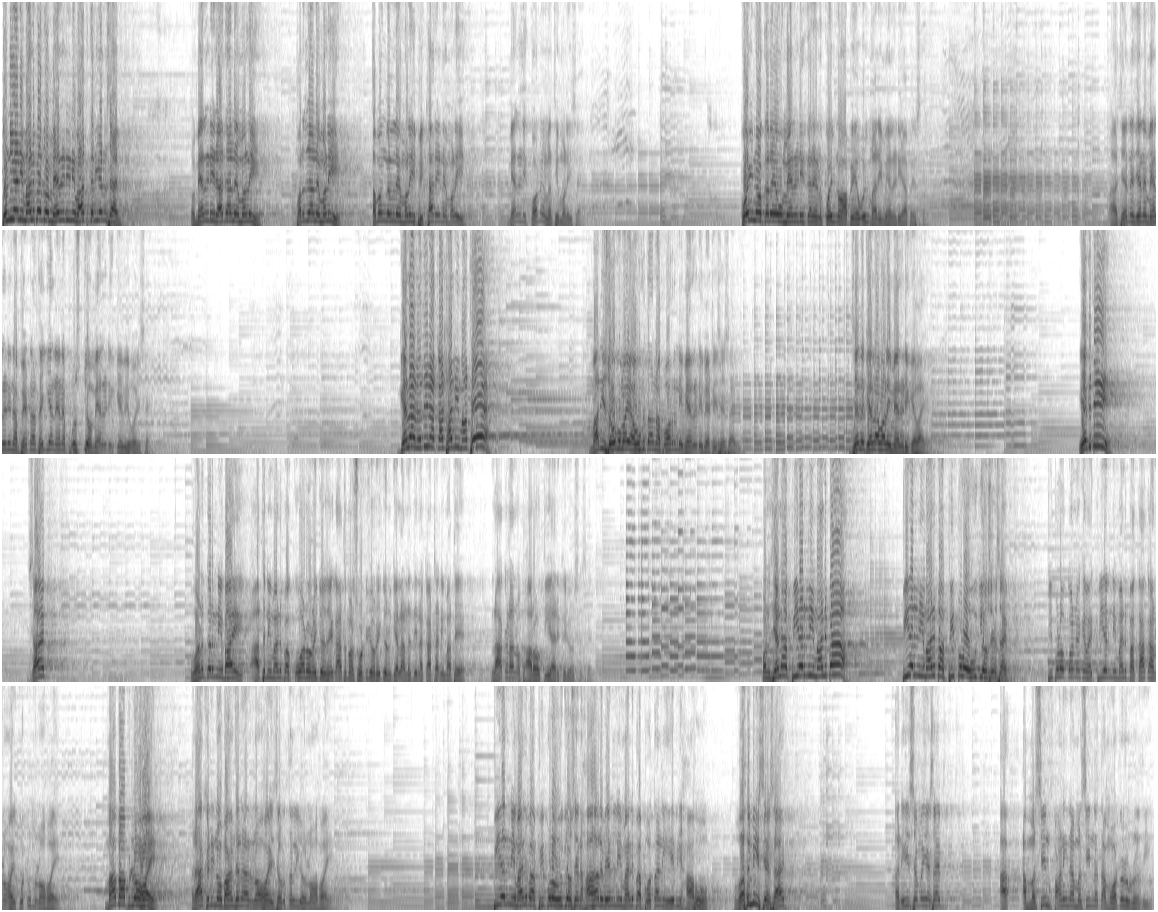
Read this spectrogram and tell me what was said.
દુનિયાની માલિકા જો મેલડીની વાત કરીએ ને સાહેબ, તો મેલડી રાજાને મળી, પ્રજાને મળી, તમંગલને મળી, ભિખારીને મળી. મેલડી કોને નથી મળી સાહેબ? કોઈ નો કરે એવું મેલડી કરે ને કોઈ નો આપે એવું મારી મેલડી આપે છે આ જેને જેને મેલડીના ભેટા થઈ ગયા ને એને પૂછજો મેલડી કેવી હોય છે ગેલા નદીના કાંઠાની માથે મારી જોગમાયા ઉગતાના પોરની મેલડી બેઠી છે સાહેબ. જેને ગેલાવાળી મેલડી કહેવાય. એક દી સાહેબ, વણકરની બાઈ હાથની માલિપા કુવાડો રહી ગયો છે, એક હાથમાં સોટીયો રહી ગયો ગેલા નદીના કાંઠાની માથે લાકડાનો ભારો તૈયાર કર્યો છે સાહેબ. પણ જેના પિયરની માલિપા પિયરની માલિપા પીપળો ઉગ્યો છે સાહેબ. પીપળો કોને કહેવાય? પિયરની માલિપા કાકા નો હોય, કુટુંબ ન હોય મા બાપ ન હોય, રાખડીનો બાંધનાર ન હોય, જવતલિયો ન હોય. પિયરની માલિપા પીપળો ઉગ્યો છે ને હાહર વેલની માલિપા પોતાની એવી હાહુ વહમી છે સાહેબ. અને એ સમયે સાહેબ, આ આ મશીન પાણીના મશીન નતા મોટરું નથી.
